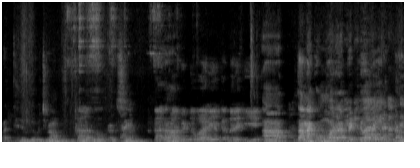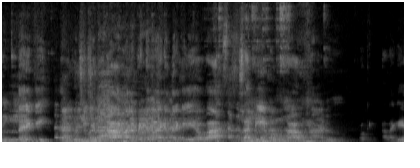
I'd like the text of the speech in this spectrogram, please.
పద్దెనిమిది వచనం. అందరూ కలిసి తనకు మొరపెట్టు వారి అందరికి. ఆ, తనకు మొరపెట్టు అందరికి తనకు నిజముగా మొరపెట్టు వారికి అందరికీ సమీపముగా ఉన్నాడు. ఓకే అలాగే.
